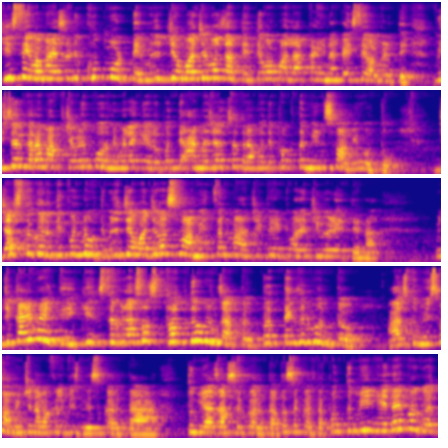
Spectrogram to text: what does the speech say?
ही सेवा माझ्यासाठी खूप मोठी आहे. म्हणजे जेव्हा जेव्हा जाते तेव्हा मला काही ना काही सेवा मिळते. विचार करा मागच्या वेळी पौर्णिमेला गेलो पण त्या अन्नदान क्षेत्रामध्ये फक्त मी स्वामी होतो. जास्त गर्दी पण नव्हती. म्हणजे जेव्हा जेव्हा स्वामींचं माझी भेट होण्याची वेळ येते ना म्हणजे काय माहिती की सगळं असं स्तब्ध होऊन जातं. प्रत्येक जण म्हणतं आज तुम्ही स्वामींच्या नावाखाली बिझनेस करता तुम्ही आज असं करता तसं करता. पण तुम्ही हे नाही बघत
